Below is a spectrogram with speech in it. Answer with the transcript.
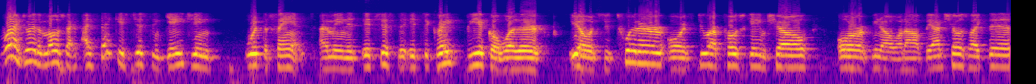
what I enjoy the most, I, I think, is just engaging with the fans. I mean, it, it's just it's a great vehicle, whether you know it's through Twitter or it's through our post game show, or you know when I'll be on shows like this,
